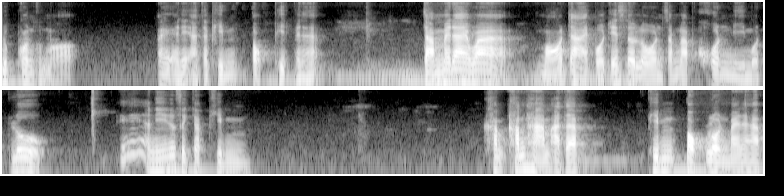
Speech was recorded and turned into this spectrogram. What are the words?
รบกวนคุณหมอไออันนี้อาจจะพิมพ์ตกผิดไปนะฮะจำไม่ได้ว่าหมอจ่ายโปรเจสเตอโรนสำหรับคนมีมดลูก เอ๊ะอันนี้รู้สึกจะพิมพ์คำคำถามอาจจะพิมพ์ตกหล่นไปนะครับ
